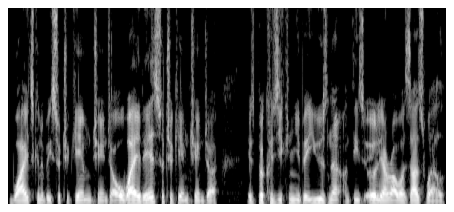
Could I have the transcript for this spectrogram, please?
why it's going to be such a game changer, or why it is such a game changer, is because you can you be using it at these earlier hours as well,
